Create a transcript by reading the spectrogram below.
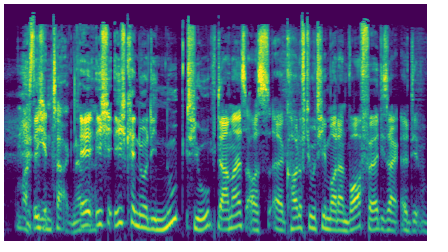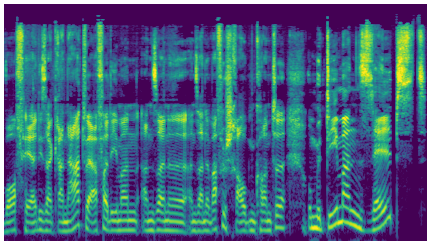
Machst ich, jeden Tag, ne? Äh, ich, ich kenne nur die Noob-Tube damals aus äh, Call of Duty Modern Warfare, dieser äh, Warfare, dieser Granat Granatwerfer, den man an seine, an seine Waffe schrauben konnte und mit dem man selbst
